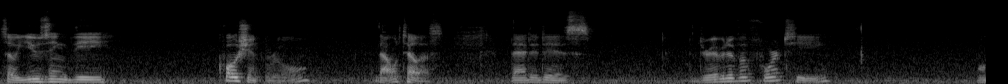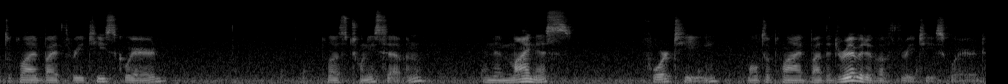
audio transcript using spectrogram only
so using the quotient rule, that will tell us that it is the derivative of 4t multiplied by 3t squared plus 27, and then minus 4t multiplied by the derivative of 3t squared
